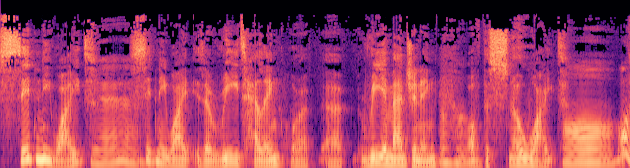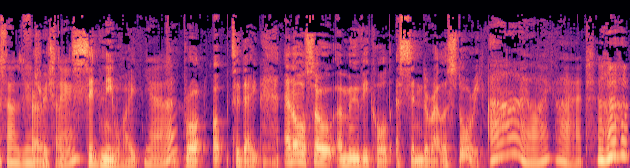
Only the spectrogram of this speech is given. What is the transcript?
Sydney White. Yeah. Sydney White is a retelling or a, a reimagining of the Snow White. 어, oh, sounds fairy tale. interesting. Sydney White. Yeah. Brought up to date. And also a movie called A Cinderella Story. Ah, I like that.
